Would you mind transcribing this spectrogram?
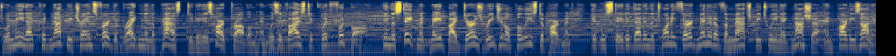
Dwamena could not be transferred to Brighton in the past due to his heart problem and was advised to quit football. In the statement made by Durrës Regional Police Department, it was stated that in the 23rd minute of the match between Egnatia and Partizani,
